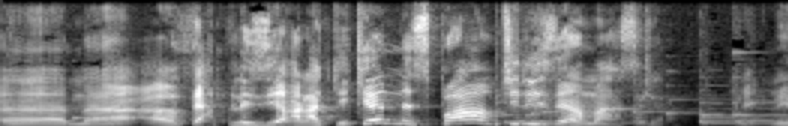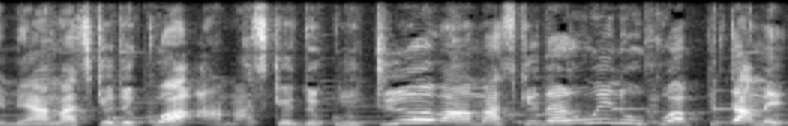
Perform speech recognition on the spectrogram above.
euh, euh, faire plaisir à la kéken, n'est-ce pas? Utiliser un masque. Mais, mais, un masque de quoi? Un masque de culture Un masque d'Halloween ou quoi? Putain, mais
